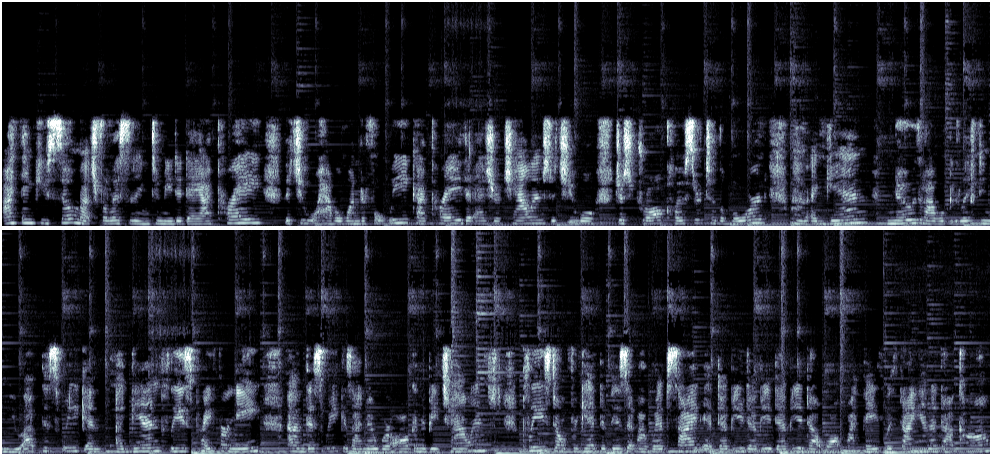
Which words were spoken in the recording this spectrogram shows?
I thank you so much for listening to me today. I pray that you will have a wonderful week. I pray that as you're challenged, that you will just draw closer to the Lord. Um, again, know that I will be lifting you up this week. And again, please pray for me um, this week as I know we're all going to be challenged. Please don't forget to visit my website at www.walkbyfaithwithdiana.com.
